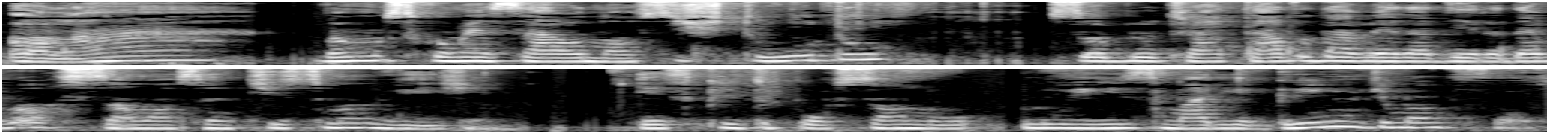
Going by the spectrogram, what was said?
Olá, vamos começar o nosso estudo sobre o Tratado da Verdadeira Devoção à Santíssima Virgem, escrito por São Luís Maria Grino de Montfort.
